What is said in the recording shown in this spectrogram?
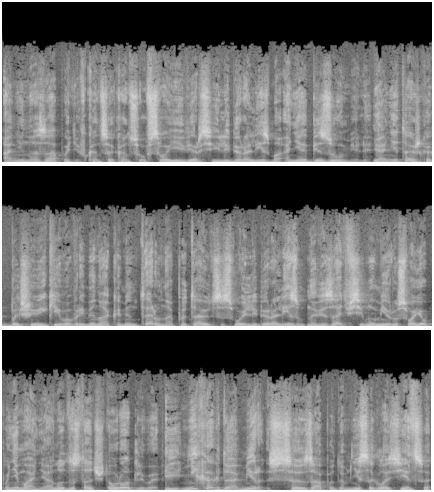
они на Западе, в конце концов, в своей версии либерализма, они обезумели. И они, так же, как большевики во времена Коминтерна, пытаются свой либерализм навязать всему миру, свое понимание. Оно достаточно уродливое. И никогда мир с Западом не согласится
